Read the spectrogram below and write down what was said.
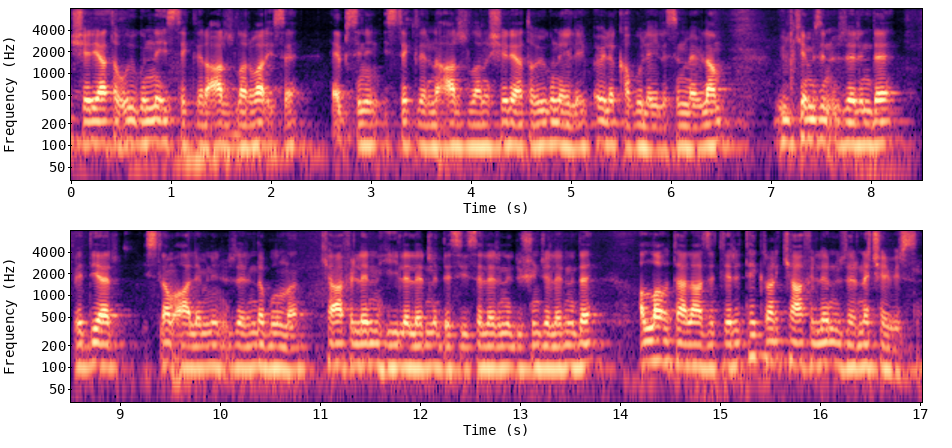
Şeriata uygun ne istekleri, arzuları var ise hepsinin isteklerini, arzularını şeriata uygun eyleyip öyle kabul eylesin Mevlam. Ülkemizin üzerinde ve diğer İslam aleminin üzerinde bulunan kafirlerin hilelerini, desiselerini, düşüncelerini de Allahu Teala Hazretleri tekrar kafirlerin üzerine çevirsin.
